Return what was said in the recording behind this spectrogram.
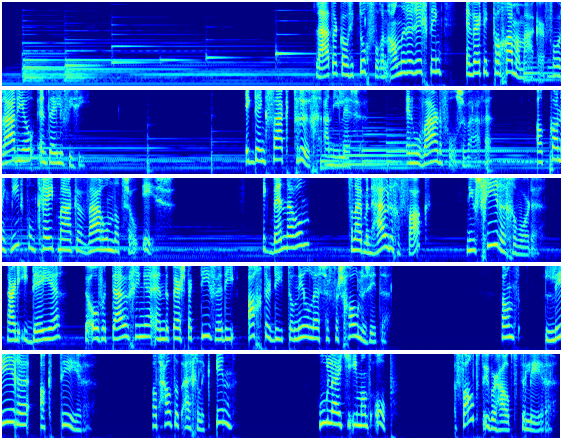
Later koos ik toch voor een andere richting en werd ik programmamaker voor radio en televisie. Ik denk vaak terug aan die lessen en hoe waardevol ze waren, al kan ik niet concreet maken waarom dat zo is. Ik ben daarom, vanuit mijn huidige vak, nieuwsgierig geworden naar de ideeën, de overtuigingen en de perspectieven die achter die toneellessen verscholen zitten. Want leren acteren, wat houdt dat eigenlijk in? Hoe leid je iemand op? Valt het überhaupt te leren?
